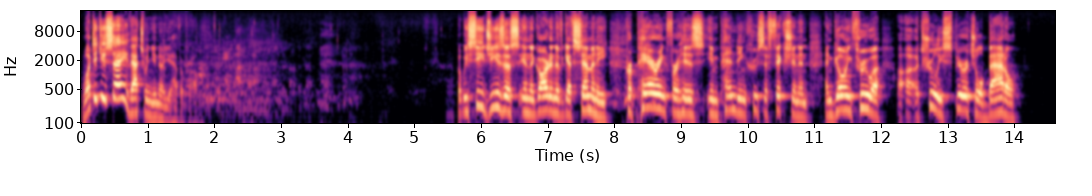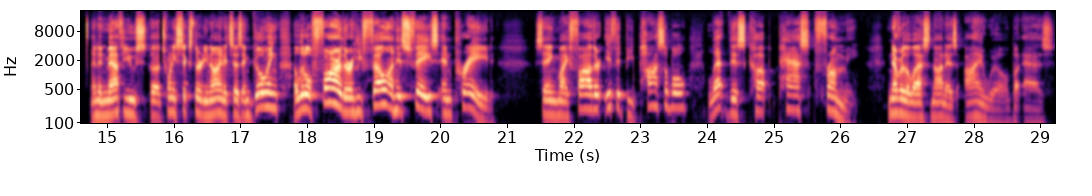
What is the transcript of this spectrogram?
What did you say? That's when you know you have a problem. But we see Jesus in the Garden of Gethsemane preparing for his impending crucifixion and, and going through a, a, a truly spiritual battle. And in Matthew uh, 26 39, it says, And going a little farther, he fell on his face and prayed, saying, My Father, if it be possible, let this cup pass from me. Nevertheless, not as I will, but as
